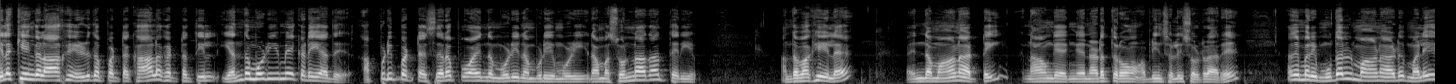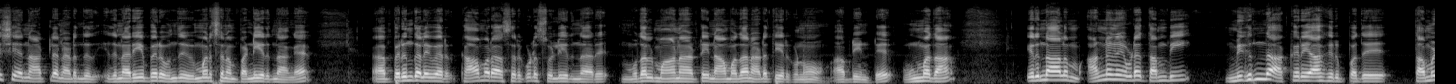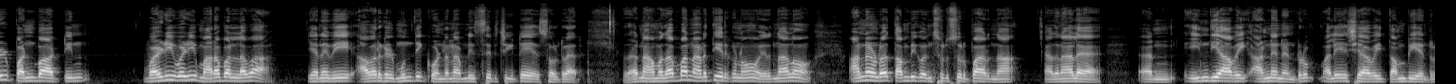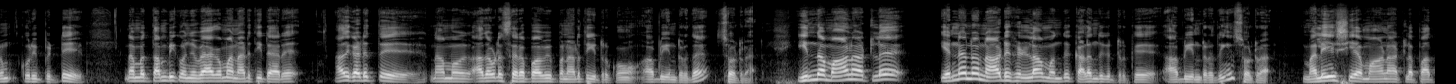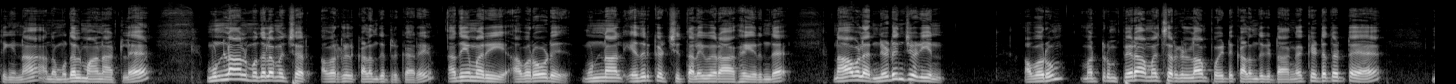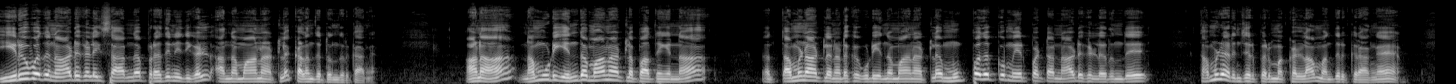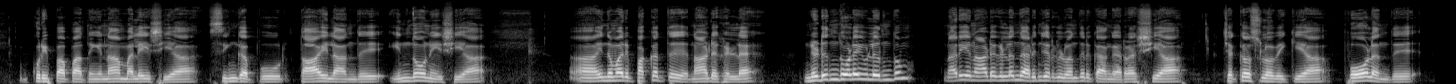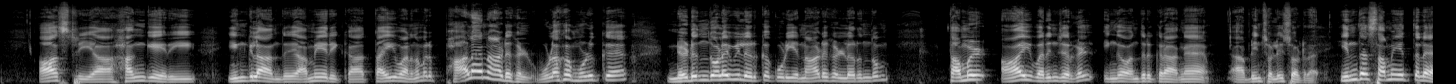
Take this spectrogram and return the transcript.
இலக்கியங்களாக எழுதப்பட்ட காலகட்டத்தில் எந்த மொழியுமே கிடையாது. அப்படிப்பட்ட சிறப்பு வாய்ந்த மொழி நம்முடைய மொழி. நம்ம சொன்னால் தான் தெரியும். அந்த வகையில் இந்த மாநாட்டை நாங்கள் இங்கே நடத்துகிறோம் அப்படின்னு சொல்லி சொல்கிறாரு அதே மாதிரி முதல் மாநாடு மலேசியா நாட்டில் நடந்தது. இது நிறைய பேர் வந்து விமர்சனம் பண்ணியிருந்தாங்க. பெருந்தலைவர் காமராசர் கூட சொல்லியிருந்தார் முதல் மாநாட்டை நாம் தான் நடத்தியிருக்கணும் அப்படின்ட்டு. உண்மைதான். இருந்தாலும் அண்ணனை விட தம்பி மிகுந்த அக்கறையாக இருப்பது தமிழ் பண்பாட்டின் வழி வழி மரபல்லவா? எனவே அவர்கள் முந்தி கொண்டனர் அப்படின்னு சிரிச்சுக்கிட்டே சொல்கிறார் அதாவது நாம் தான்ப்பா நடத்தியிருக்கணும். இருந்தாலும் அண்ணனோட தம்பி கொஞ்சம் சுறுசுறுப்பாக இருந்தான். அதனால் இந்தியாவை அண்ணன் என்றும் மலேசியாவை தம்பி என்றும் குறிப்பிட்டு நம்ம தம்பி கொஞ்சம் வேகமாக நடத்திட்டாரு. அதுக்கடுத்து நாம் அதோட சிறப்பாகவே இப்போ நடத்திக்கிட்டு இருக்கோம் அப்படின்றத சொல்கிறார் இந்த மாநாட்டில் என்னென்ன நாடுகள்லாம் வந்து கலந்துக்கிட்டு இருக்கு அப்படின்றதையும் சொல்கிறார் மலேசிய மாநாட்டில் பார்த்தீங்கன்னா அந்த முதல் மாநாட்டில் முன்னாள் முதலமைச்சர் அவர்கள் கலந்துட்டுருக்காரு அதே மாதிரி அவரோடு முன்னாள் எதிர்க்கட்சி தலைவராக இருந்த நாவலர் நெடுஞ்செழியன் அவரும் மற்றும் பிற அமைச்சர்கள்லாம் போயிட்டு கலந்துக்கிட்டாங்க கிட்டத்தட்ட இருபது நாடுகளை சார்ந்த பிரதிநிதிகள் அந்த மாநாட்டில் கலந்துட்டு இருந்திருக்காங்க. ஆனால் நம்முடைய இந்த மாநாட்டில் பார்த்திங்கன்னா தமிழ்நாட்டில் நடக்கக்கூடிய இந்த மாநாட்டில் முப்பதுக்கும் மேற்பட்ட நாடுகளிலிருந்து தமிழறிஞர் பெருமக்கள்லாம் வந்திருக்கிறாங்க. குறிப்பாக பார்த்தீங்கன்னா மலேசியா சிங்கப்பூர் தாய்லாந்து இந்தோனேஷியா இந்த மாதிரி பக்கத்து நாடுகளில் நெடுந்தொலைவிலிருந்தும் நிறைய நாடுகள்லேருந்து அறிஞர்கள் வந்திருக்காங்க. Russia Czechoslovakia Poland Austria Hungary England America Taiwan அந்த மாதிரி பல நாடுகள் உலகம் முழுக்க நெடுந்தொலைவில் இருக்கக்கூடிய நாடுகள்லேருந்தும் தமிழ் ஆய்வறிஞர்கள் இங்கே வந்திருக்கிறாங்க அப்படின்னு சொல்லி சொல்கிறார் இந்த சமயத்தில்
